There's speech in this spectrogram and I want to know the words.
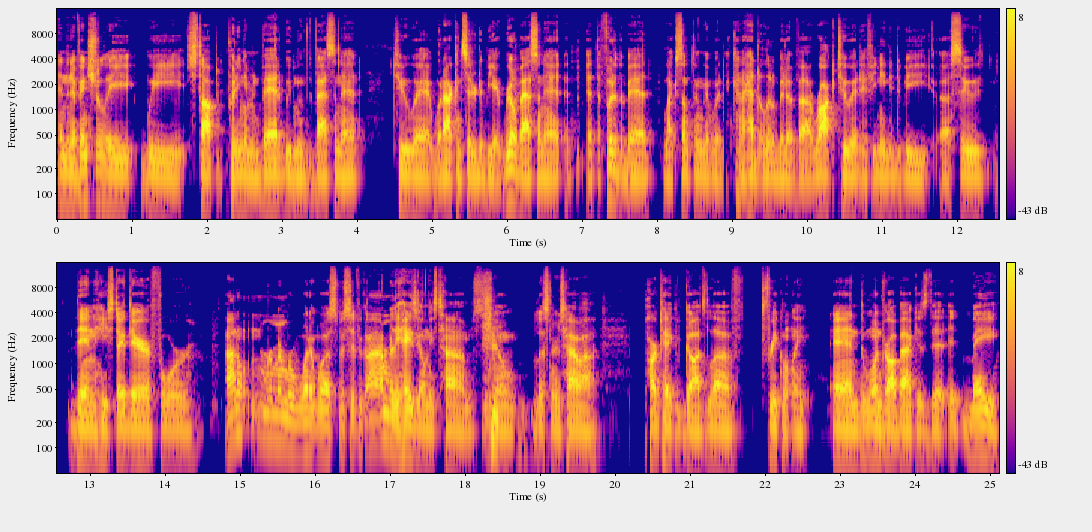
And then eventually we stopped putting him in bed. We moved the bassinet to uh, what I consider to be a real bassinet at, at the foot of the bed, like something that would kind of had a little bit of uh, rock to it if he needed to be uh, soothed. Then he stayed there for I don't remember what it was specifically. I'm really hazy on these times, you know, listeners, how I partake of God's love frequently. And the one drawback is that it may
